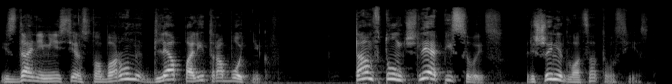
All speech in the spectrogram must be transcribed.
издание Министерства обороны для политработников. Там в том числе описывается решение 20-го съезда.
